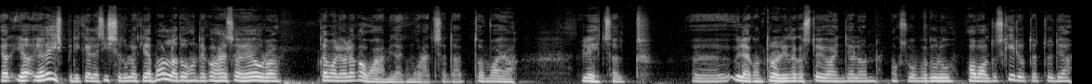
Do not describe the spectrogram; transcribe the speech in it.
ja, ja, ja teistpidi, kelle sissetulek jääb alla tuhande kahesaja euro, temal ei ole ka vaja midagi muretseda, et on vaja lihtsalt üle kontrollida, kas tööandjal on maksuvaba tulu avaldus kirjutatud ja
